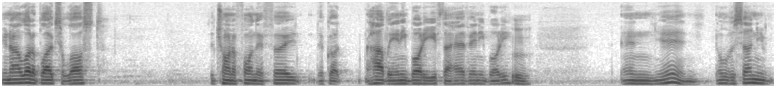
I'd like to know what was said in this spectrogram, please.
You know, a lot of blokes are lost. They're trying to find their feet. They've got hardly anybody, if they have anybody. Hmm. And yeah, and all of a sudden you,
